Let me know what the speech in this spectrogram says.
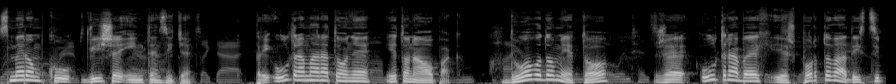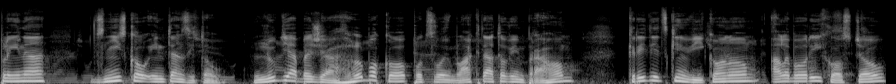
smerom ku vyššej intenzite. Pri ultramaratóne je to naopak. Dôvodom je to, že ultrabeh je športová disciplína s nízkou intenzitou. Ľudia bežia hlboko pod svojim laktátovým prahom, kritickým výkonom alebo rýchlosťou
